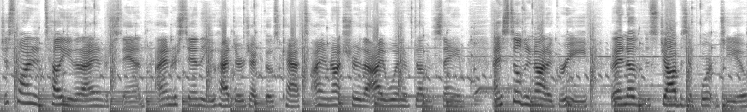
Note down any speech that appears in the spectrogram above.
just wanted to tell you that I understand. I understand that you had to reject those cats. I am not sure that I would have done the same. And I still do not agree, but I know that this job is important to you,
